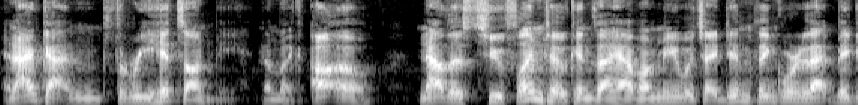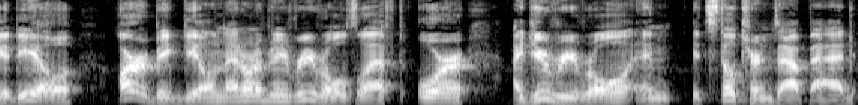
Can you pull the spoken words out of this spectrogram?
And I've gotten three hits on me. And I'm like, uh oh. Now those two flame tokens I have on me, which I didn't think were that big a deal, are a big deal, and I don't have any rerolls left. Or I do reroll and it still turns out bad.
